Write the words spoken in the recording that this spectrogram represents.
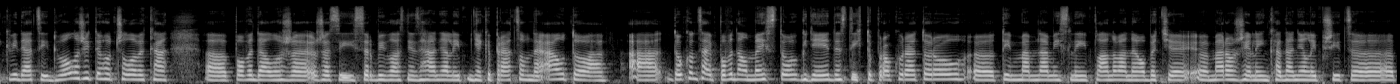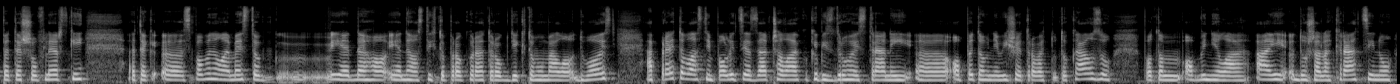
likvidácii dôležitého človeka. E, povedalo, že, že si Srby vlastne zháňali nejaké pracovné auto a, a dokonca aj povedal mesto, kde jeden z týchto prokurátorov, e, tým mám na mysli plánované obete e, Maroš Žilinka, Daniel Lipšic, Peter Šufliarsky, tak spomenul aj mesto jedného, jedného z týchto prokurátorov, kde k tomu malo dôjsť. A preto vlastne policia začala ako keby z druhej strany e, opätovne vyšetrovať túto kauzu. Potom obvinila aj Dušana Krácinu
